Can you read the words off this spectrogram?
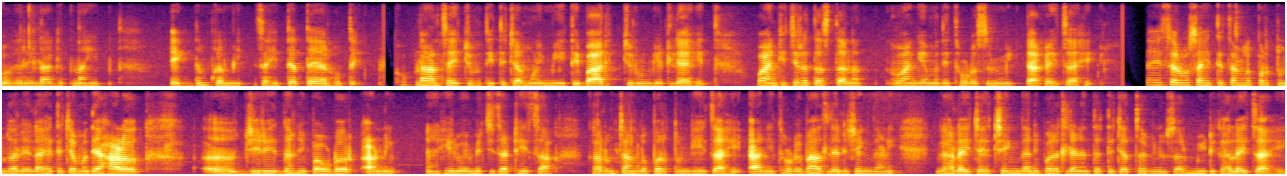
वगैरे लागत नाहीत. एकदम कमी साहित्यात तयार होते. खूप लहान साईजची होती त्याच्यामुळे मी इथे बारीक चिरून घेतले आहेत. वांगी चिरत असताना वांग्यामध्ये थोडंसं मीठ टाकायचं आहे. हे सर्व साहित्य चांगलं परतून झालेलं आहे. त्याच्यामध्ये हळद जिरे धणे पावडर आणि हिरव्या मिरचीचा ठेचा घालून चांगलं परतून घ्यायचं आहे आणि थोडे भाजलेले शेंगदाणे घालायचे आहेत. शेंगदाणे परतल्यानंतर त्याच्यात चवीनुसार मीठ घालायचं आहे.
